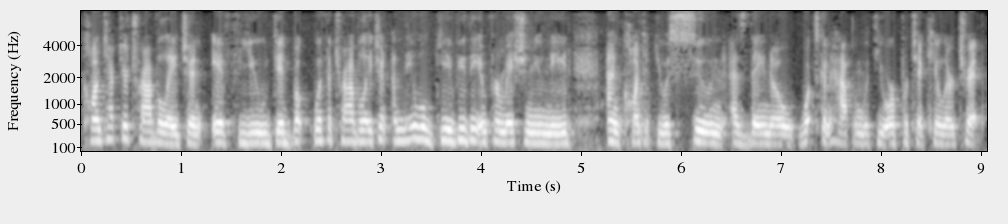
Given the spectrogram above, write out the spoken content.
contact your travel agent if you did book with a travel agent, and they will give you the information you need and contact you as soon as they know what's going to happen with your particular trip.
